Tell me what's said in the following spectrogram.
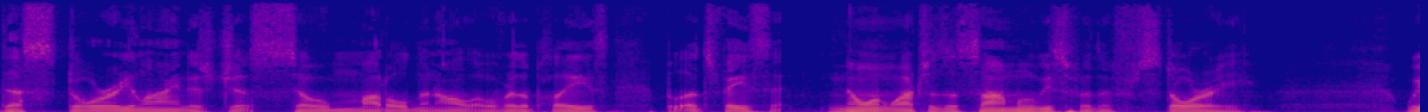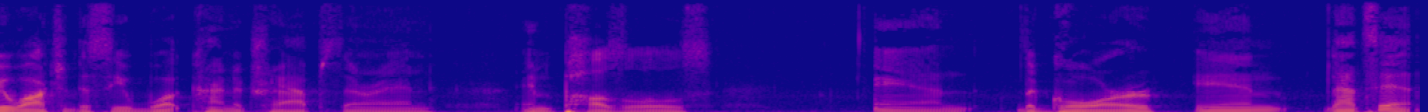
the storyline is just so muddled and all over the place. But let's face it, no one watches the Saw movies for the story. We watch it to see what kind of traps they're in, and puzzles, and the gore, and that's it.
